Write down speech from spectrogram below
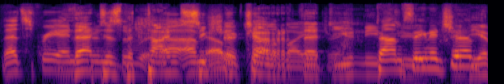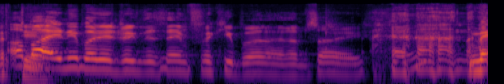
That's free that entrance. is the time uh, I'm sure signature that you need Time to signature? adhere I'll buy anybody to drink the same Fricky Borland. I'm sorry. Ma-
